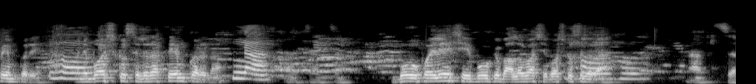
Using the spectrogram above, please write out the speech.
প্রেম করে। হ্যাঁ। মানে বয়স্ক ছেলেরা প্রেম করে না। না। আচ্ছা। বউ পাইলে সেই বউকে ভালোবাসে বয়স্ক ছেলেরা। হ্যাঁ, হ্যাঁ। আচ্ছা।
